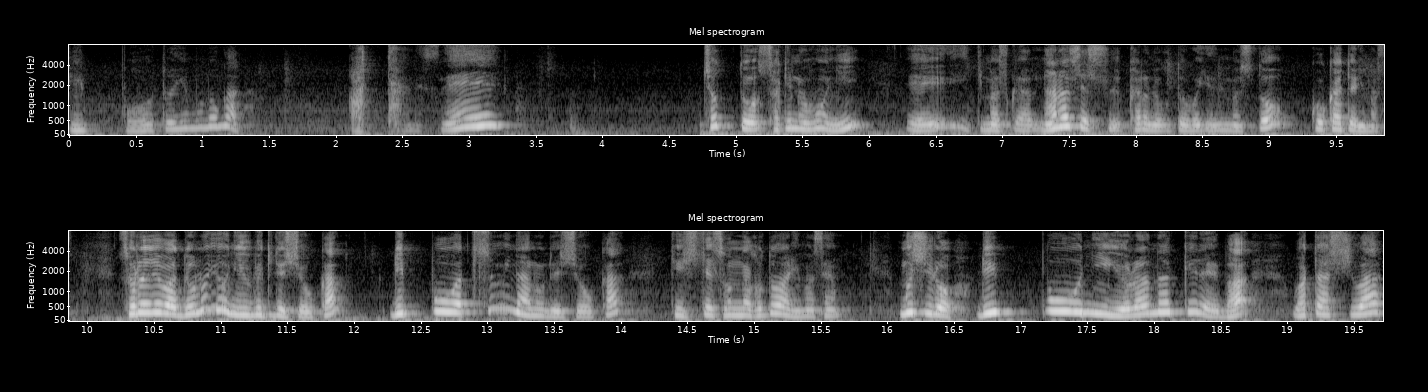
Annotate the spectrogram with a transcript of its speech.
立法というものがあったんですね。ちょっと先の方に、えー、いきますが7節からの言葉を読みますとこう書いてあります。それではどのように言うべきでしょうか？立法は罪なのでしょうか？決してそんなことはありません。むしろ立法によらなければ私は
